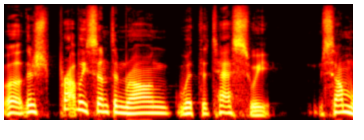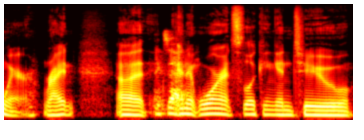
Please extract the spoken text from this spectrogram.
well, there's probably something wrong with the test suite somewhere, right? Uh, and it warrants looking into,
